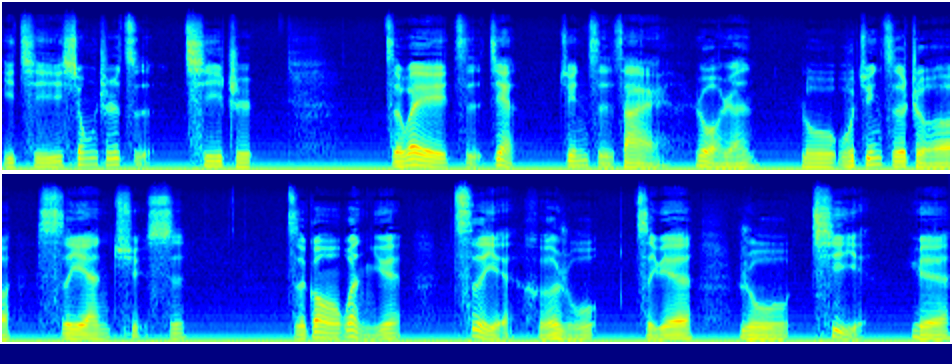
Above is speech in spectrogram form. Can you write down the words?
以其兄之子欺之。子谓子建，君子在若人。鲁无君子者，斯焉取斯？子贡问曰：“次也何如？”子曰：“汝弃也。”曰：“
